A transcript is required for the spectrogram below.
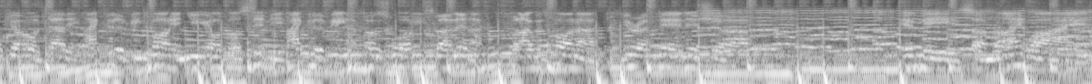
Tokyo or Delhi. I could have been born in New York or Sydney. I could have been a post-war East Berliner, but I was born a European isher. Give me some Rhine wine.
